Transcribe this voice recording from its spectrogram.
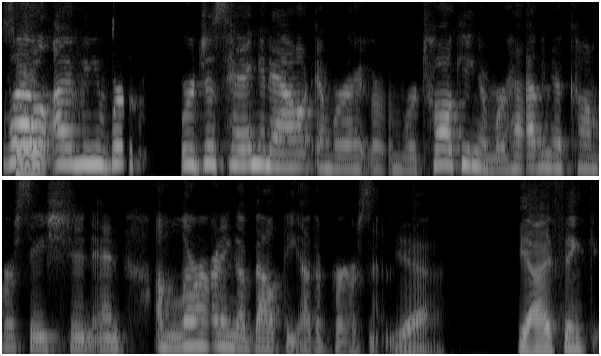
well so, i mean we're we're just hanging out and we're we're talking and we're having a conversation and i'm learning about the other person yeah yeah i think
